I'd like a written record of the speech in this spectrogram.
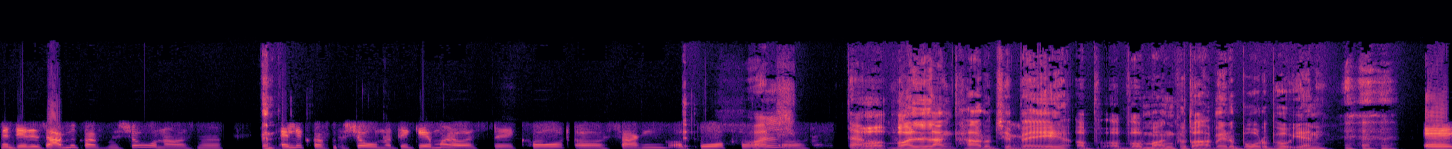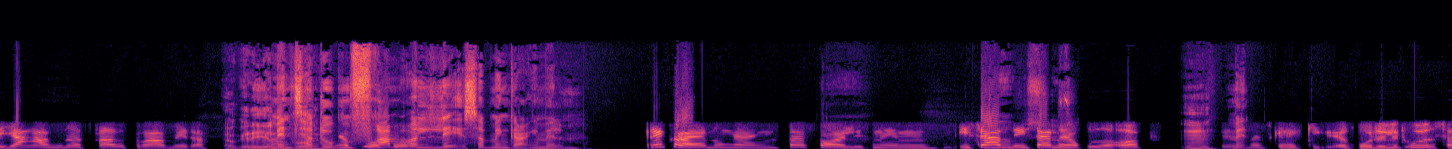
Men det er det samme med konfirmationer og sådan noget. Men... Alle konfirmationer, det gemmer jeg også øh, kort og sange og brugerkort. Og... Hvor, hvor langt har du tilbage, og, og hvor mange kvadratmeter bor du på, Janni? Øh, jeg har 130 kvadratmeter. Okay, det Men tager du dem frem og læser dem en gang imellem? Det gør jeg nogle gange. Så får jeg lige sådan en... Især, især når jeg rydder op, Mm. øh, man skal have ryddet lidt ud, så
